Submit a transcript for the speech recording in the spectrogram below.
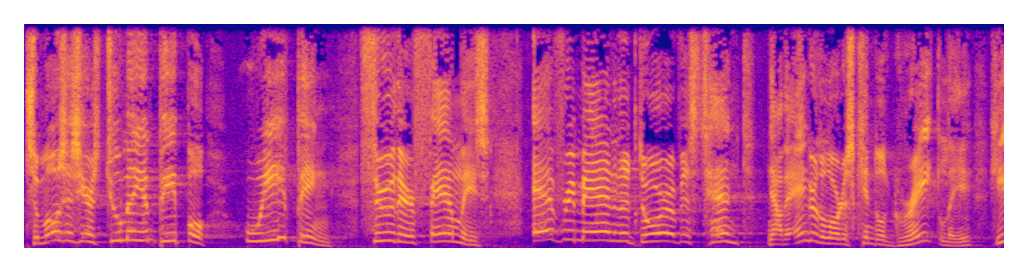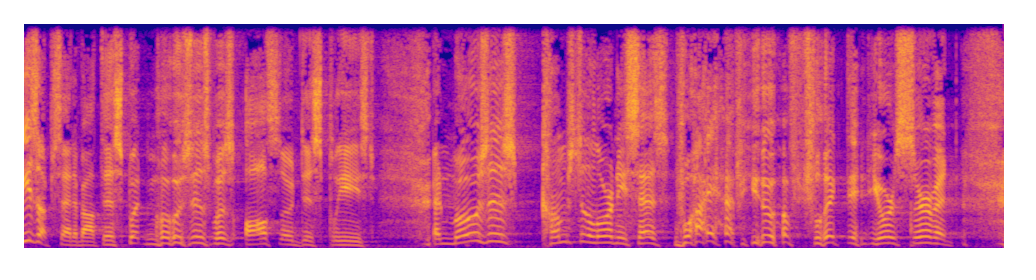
So Moses hears two million people weeping through their families, every man in the door of his tent. Now, the anger of the Lord is kindled greatly. He's upset about this, but Moses was also displeased. And Moses comes to the Lord and he says, Why have you afflicted your servant?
